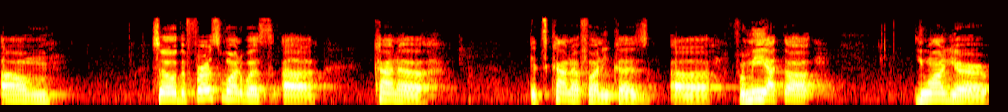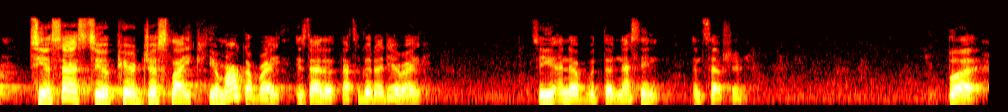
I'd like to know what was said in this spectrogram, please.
Um, so the first one was uh, kind of, it's kind of funny because uh, for me, I thought you want your CSS to appear just like your markup, right? Is that a, that's a good idea, right? So you end up with the nesting inception. But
